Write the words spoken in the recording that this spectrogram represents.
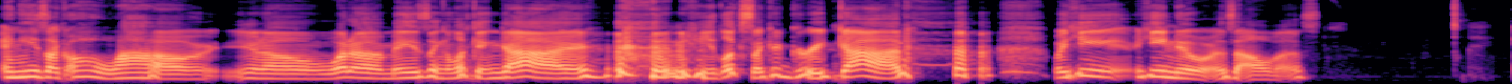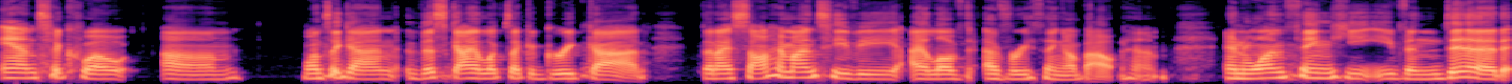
and he's like, "Oh wow, you know, what an amazing looking guy." and he looks like a Greek god. but he he knew it was Elvis. And to quote um once again, this guy looked like a Greek god. Then I saw him on TV. I loved everything about him. And one thing he even did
